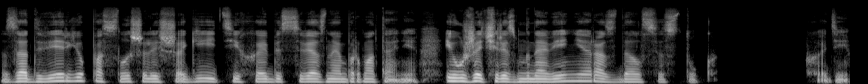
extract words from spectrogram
За дверью послышались шаги и тихое бессвязное бормотание, и уже через мгновение раздался стук. «Входи».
